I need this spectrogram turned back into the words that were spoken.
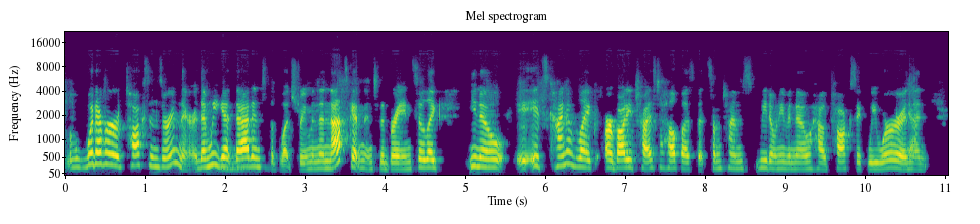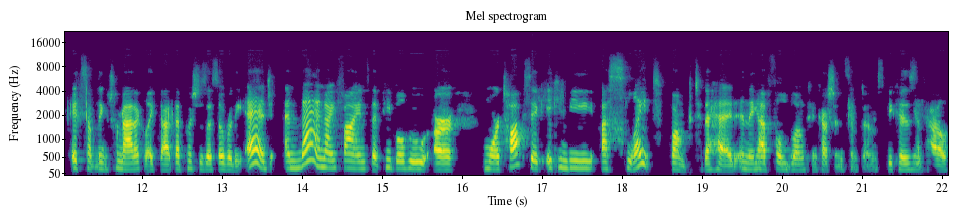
whatever toxins are in there, then we get mm-hmm. that into the bloodstream and then that's getting into the brain. So like, you know, it's kind of like our body tries to help us, but sometimes we don't even know how toxic we were. And yeah. then it's something traumatic like that that pushes us over the edge. And then I find that people who are more toxic, it can be a slight bump to the head and they have full blown concussion symptoms because of how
